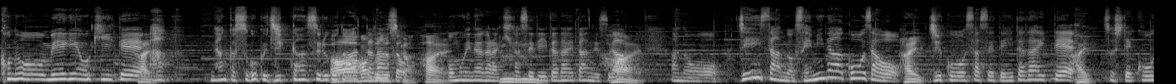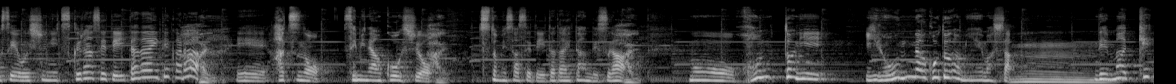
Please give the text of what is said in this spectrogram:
この名言を聞いて、はい。あなんかすごく実感することあったなと思いながら聞かせていただいたんですが、はい。あの J さんのセミナー講座をはい。受講させていただいて、はい。そして構成を一緒に作らせていただいてから、はい。えー初のセミナー講師をはい務めさせていただいたんですが、はい。もう本当にいろんなことが見えました。でまあ、結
